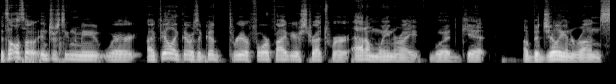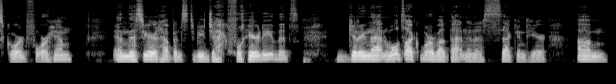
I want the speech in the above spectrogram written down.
it's also interesting to me where I feel like there was a good three or four or five year stretch where Adam Wainwright would get a bajillion runs scored for him. And this year it happens to be Jack Flaherty that's getting that. And we'll talk more about that in a second here. Um,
